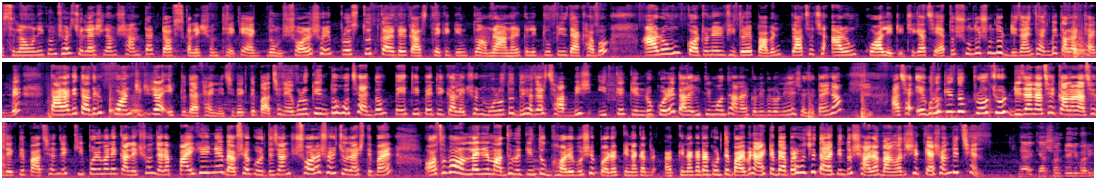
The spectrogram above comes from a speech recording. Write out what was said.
আসসালামু আলাইকুম স্যার চলে আসলাম শান্তার টপস কালেকশন থেকে। একদম সরাসরি প্রস্তুতকারকের কাছ থেকে কিন্তু আমরা আনারকলি টু পিস দেখাবো। আরং কটনের ভিতরে পাবেন প্লাস হচ্ছে আরং কোয়ালিটি ঠিক আছে? এত সুন্দর সুন্দর ডিজাইন থাকবে কালার থাকবে। তার আগে তাদের কোয়ান্টিটিটা একটু দেখাই নিচ্ছি দেখতে পাচ্ছেন? এগুলো কিন্তু হচ্ছে একদম পেটি পেটি কালেকশন মূলত দুই হাজার ছাব্বিশ ঈদকে কেন্দ্র করে তারা ইতিমধ্যে আনারকলিগুলো নিয়ে এসেছে তাই না? আচ্ছা এগুলো কিন্তু প্রচুর ডিজাইন আছে কালার আছে দেখতে পাচ্ছেন যে কি পরিমাণে কালেকশন যারা পাইকারি নিয়ে ব্যবসা করতে চান সরাসরি চলে আসতে পারেন অথবা অনলাইনের মাধ্যমে কিন্তু ঘরে বসে প্রোডাক্ট কেনাকাটা কেনাকাটা করতে পারবেন। আরেকটা ব্যাপার হচ্ছে তারা কিন্তু সারা বাংলাদেশে ক্যাশ অন দিচ্ছেন? হ্যাঁ ক্যাশ অন ডেলিভারি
